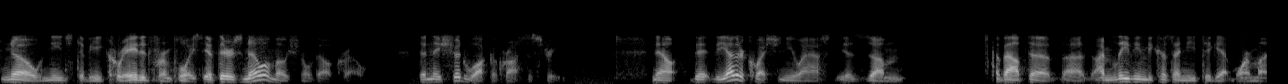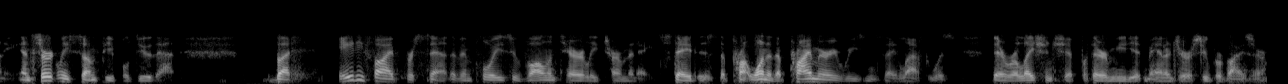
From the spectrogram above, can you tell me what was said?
know needs to be created for employees. If there's no emotional Velcro, then they should walk across the street. Now, the the other question you asked is um, about the uh, I'm leaving because I need to get more money, and certainly some people do that. But 85% of employees who voluntarily terminate state is the one of the primary reasons they left was their relationship with their immediate manager or supervisor.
